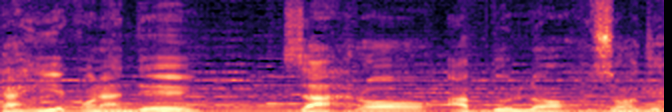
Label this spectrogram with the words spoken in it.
تهیه کننده زهرا عبدالله زاده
